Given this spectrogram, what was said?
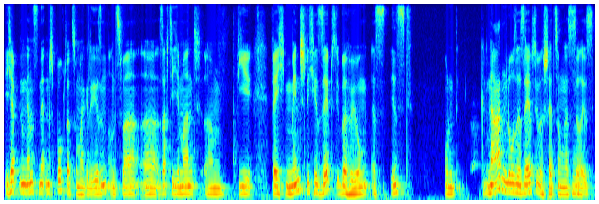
Ich habe einen ganz netten Spruch dazu mal gelesen und zwar äh, sagte jemand, ähm, wie welch menschliche Selbstüberhöhung es ist und gnadenlose Selbstüberschätzung es mhm. so ist,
